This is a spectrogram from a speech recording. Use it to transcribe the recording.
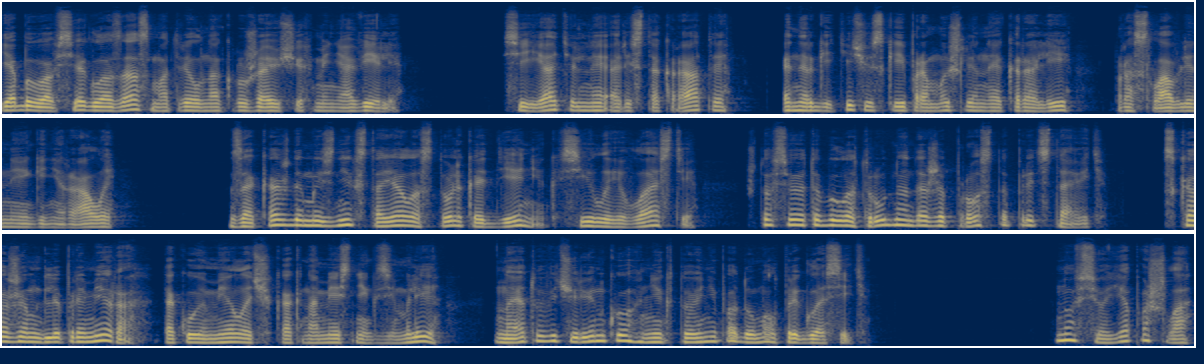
я бы во все глаза смотрел на окружающих меня вели. Сиятельные аристократы, энергетические и промышленные короли, прославленные генералы. За каждым из них стояло столько денег, силы и власти – что все это было трудно даже просто представить. Скажем, для примера, такую мелочь, как наместник земли, на эту вечеринку никто и не подумал пригласить. «Ну все, я пошла».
